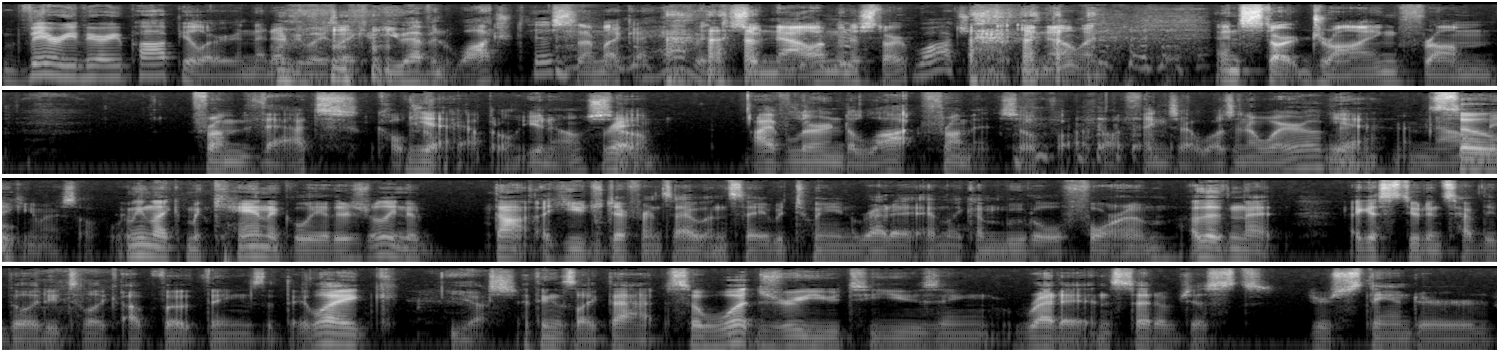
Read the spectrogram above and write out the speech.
very, very popular, and then everybody's like, "You haven't watched this?" And I'm like, "I haven't." So now I'm going to start watching it, you know, and and start drawing from from that cultural Yeah. capital, you know. So Right. I've learned a lot from it so far about things I wasn't aware of, Yeah. and I'm now so, making myself aware. I mean, like mechanically, there's really no not a huge difference. I wouldn't say between Reddit and like a Moodle forum. Other than that, I guess students have the ability to like upvote things that they like yes. and things like that. So, what drew you to using Reddit instead of just your standard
